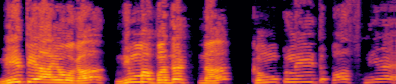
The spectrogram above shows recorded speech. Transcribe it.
ನೀತಿ ಆಯೋಗ ನಿಮ್ಮ ಬಜೆಟ್ನ ಕಂಪ್ಲೀಟ್ ಬಾಸ್ ನೀವೇ.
